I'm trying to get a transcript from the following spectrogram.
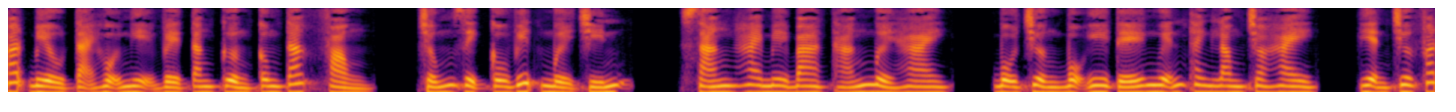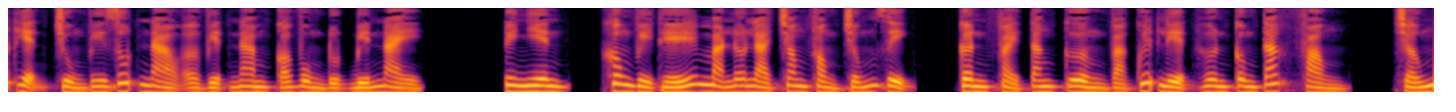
Phát biểu tại hội nghị về tăng cường công tác phòng chống dịch COVID-19, sáng 23 tháng 12, Bộ trưởng Bộ Y tế Nguyễn Thanh Long cho hay, hiện chưa phát hiện chủng virus nào ở Việt Nam có vùng đột biến này. Tuy nhiên, không vì thế mà lơ là trong phòng chống dịch, cần phải tăng cường và quyết liệt hơn công tác phòng, chống.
